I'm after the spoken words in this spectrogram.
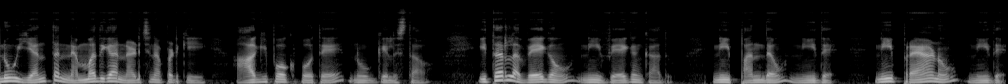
నువ్వు ఎంత నెమ్మదిగా నడిచినప్పటికీ ఆగిపోకపోతే నువ్వు గెలుస్తావు. ఇతరుల వేగం నీ వేగం కాదు. నీ పందెం నీదే. నీ ప్రయాణం నీదే.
